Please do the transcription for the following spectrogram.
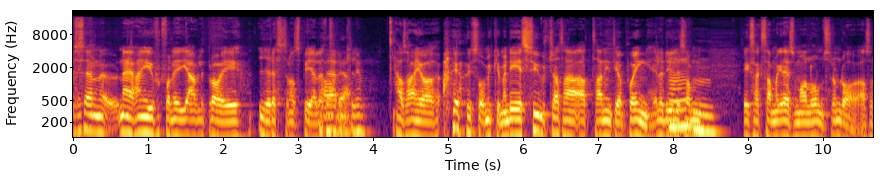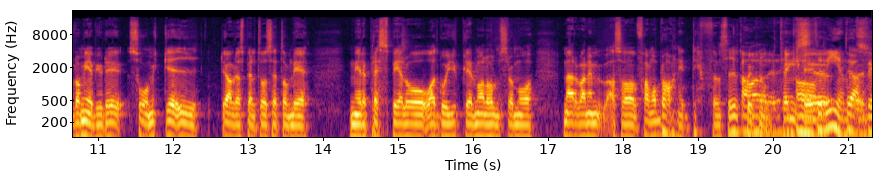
sen, nej, han är ju fortfarande jävligt bra i, i resten av spelet. Ja, verkligen. Alltså han gör, han gör ju så mycket men det är surt att han, att han inte gör poäng. Eller det är liksom Mm. exakt samma grej som Arl Holmström då. Alltså de erbjuder så mycket i det övriga spelet oavsett om det är mer pressspel och, och att gå i djupled med Arl Holmström och Mervan är, alltså fan vad bra han är defensivt Ja, sjukt nog. Tänk, extremt. det,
